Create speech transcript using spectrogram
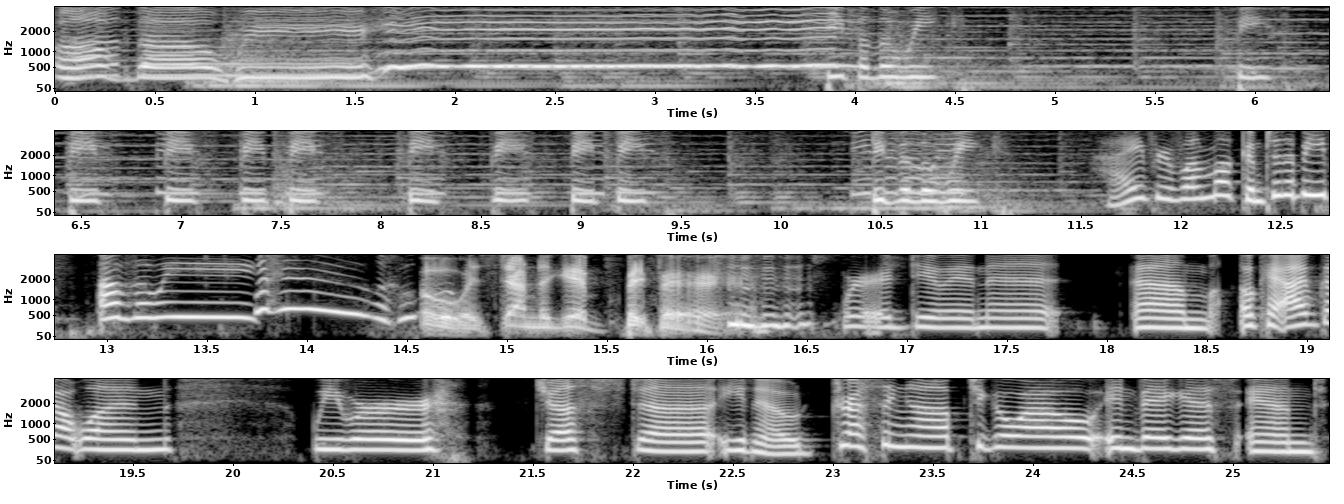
of the week. Beef of the week. Beef, beef, beef, beef, beef, beef, beef, beef, beef. Beef of the week. Hi everyone, welcome to the Beef of the Week. Oh, it's time to get beefy. We're doing it. Um, okay, I've got one. We were just uh, you know, dressing up to go out in Vegas and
